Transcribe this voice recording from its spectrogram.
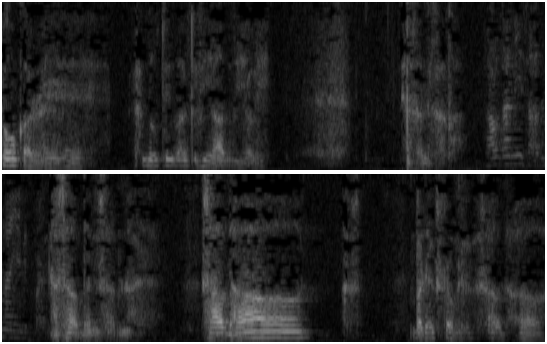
क्यों कर रहे हैं? दो तीन बार किसी याद नहीं अभी ऐसा लिखा था। सावधानी साधना ये लिख पाए हाँ, सावधानी साधना है। सावधान। बड़े लिखा, सावधान।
